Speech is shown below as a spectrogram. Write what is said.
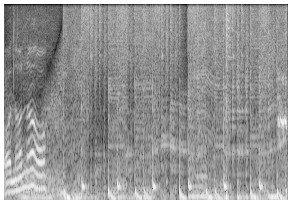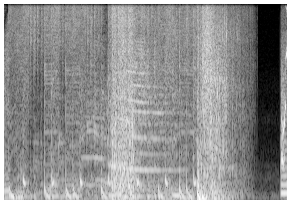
Oh no no! Warum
